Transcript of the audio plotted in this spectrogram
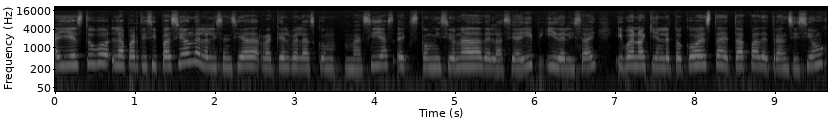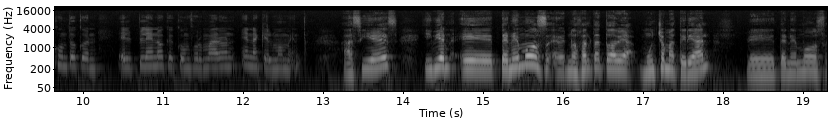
Allí estuvo la participación de la licenciada Raquel Velasco Macías, excomisionada de la CIAIP y del ISAI, y bueno, a quien le tocó esta etapa de transición junto con el pleno que conformaron en aquel momento. Así es, y bien, eh, tenemos, eh, nos falta todavía mucho material, eh, tenemos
